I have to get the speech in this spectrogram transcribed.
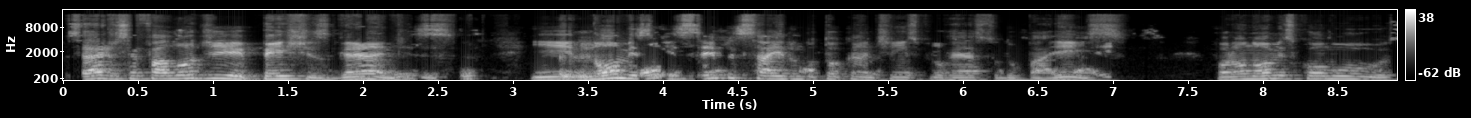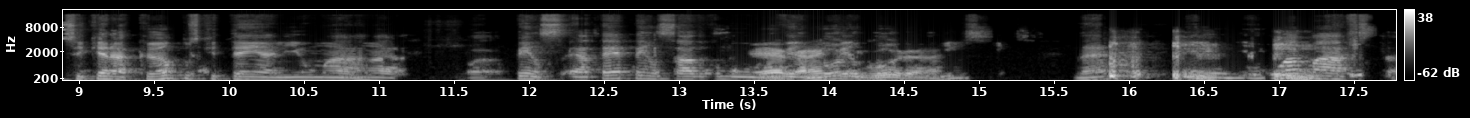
Sérgio, você falou de peixes grandes e nomes que sempre saíram do Tocantins para o resto do país foram nomes como Siqueira Campos, que tem ali uma. é até pensado como é, inventor do Tocantins, né? né? E o Amasta,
